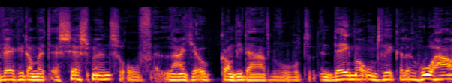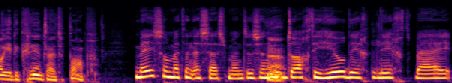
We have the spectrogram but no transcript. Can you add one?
Werk je dan met assessments of laat je ook kandidaten bijvoorbeeld een demo ontwikkelen? Hoe haal je de krent uit de pap? Meestal met een assessment. Dus een opdracht die heel dicht ligt bij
